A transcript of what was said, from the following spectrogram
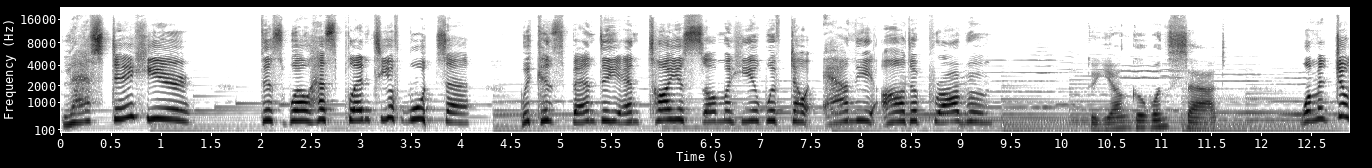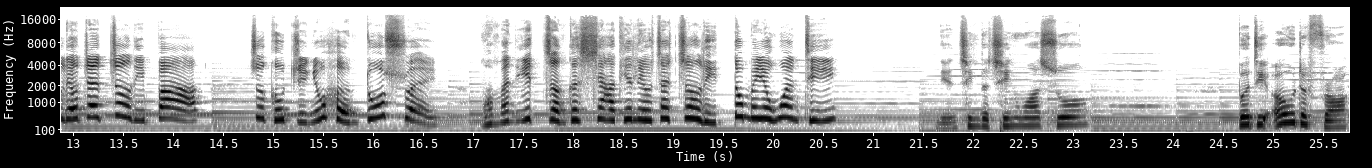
Let's stay here. This well has plenty of water. We can spend the entire summer here without any other problem. The younger one said. 我们就留在这里吧。 这口井有很多水，我们一整个夏天留在这里都没有问题。年轻的青蛙说。But the older frog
